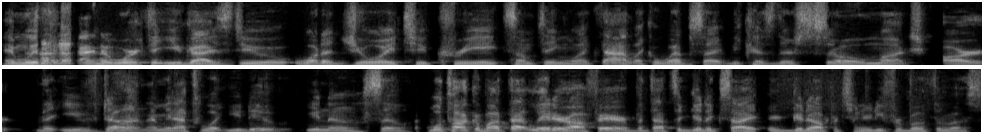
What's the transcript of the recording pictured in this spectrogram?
and with the kind of work that you guys do, what a joy to create something like that, like a website, because there's so much art that you've done. I mean, that's what you do, you know. So we'll talk about that later off air, but that's a good excite, a good opportunity for both of us.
